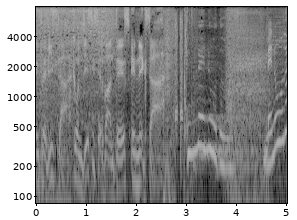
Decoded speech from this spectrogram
entrevista con Jesse Cervantes en Nexa. Menudo. Menudo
